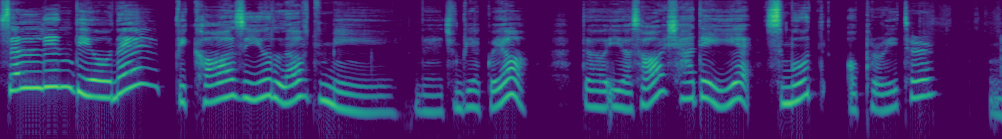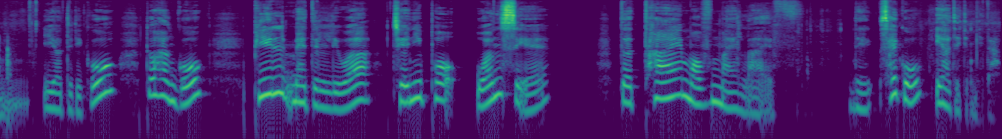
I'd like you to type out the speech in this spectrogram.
셀린 디온의 Because You Loved Me. 네, 준비했고요. 또 이어서 샤데이의 Smooth Operator 음, 이어드리고 또 한 곡 빌 메들리와 제니퍼 원스의 The Time of My Life. 네, 세 곡 이어드립니다.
